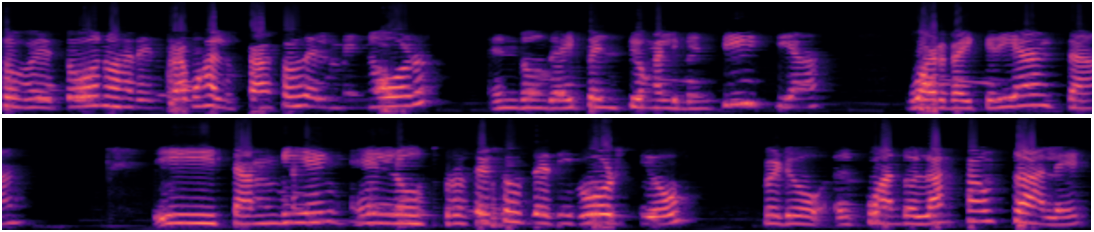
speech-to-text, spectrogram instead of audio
sobre todo nos adentramos a los casos del menor en donde hay pensión alimenticia, guarda y crianza, y también en los procesos de divorcio, pero eh, cuando las causales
